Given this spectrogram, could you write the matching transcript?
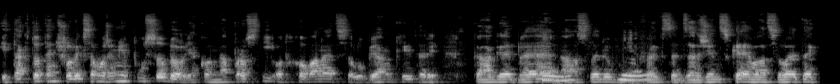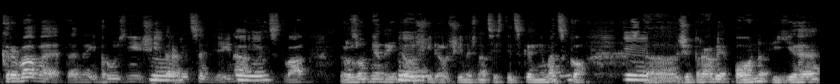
I takto ten člověk samozřejmě působil jako naprostý odchovanec Lubjanky, tedy KGB, mm. následovník mm. Felixe Dzeržinského a celé té krvavé, té nejhrůznější mm. tradice v dějinách mm. lidstva, rozhodně nejdelší, mm. delší než nacistické Německo, mm. že právě on je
